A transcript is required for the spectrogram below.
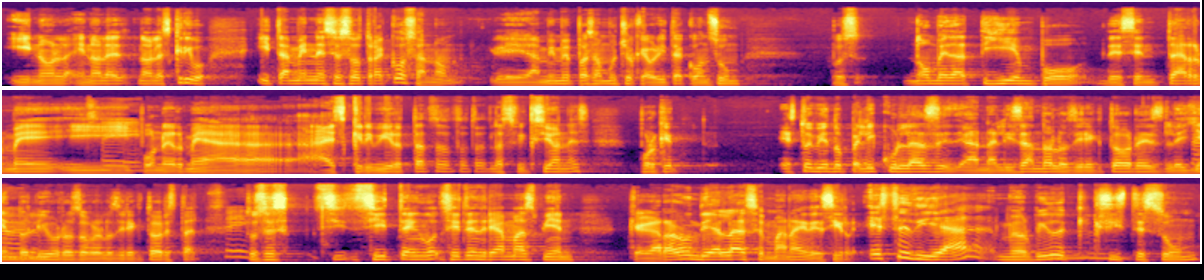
y no la, y no la, no la escribo. Y también esa es otra cosa, ¿no? Eh, a mí me pasa mucho que ahorita con Zoom, pues no me da tiempo de sentarme y ponerme a, a escribir las ficciones porque estoy viendo películas, eh, analizando a los directores, leyendo libros sobre los directores, tal. Entonces, sí, sí, tengo, sí tendría más bien que agarrar un día a la semana y decir, este día me olvido de que existe Zoom,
